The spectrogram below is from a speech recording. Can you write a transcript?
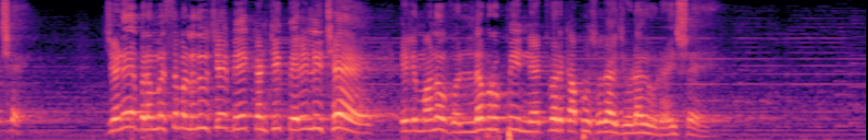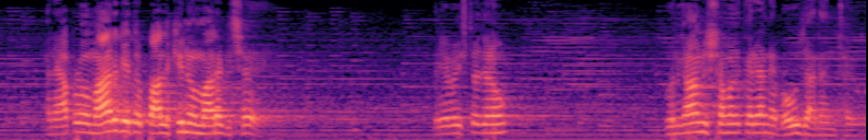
છે. જેણે બ્રહ્મસ્તમાં લીધું છે, બે કંઠી પહેરેલી છે, એટલે માનો વલ્લભરૂપી નેટવર્ક આપણું સદા જોડાયું રહેશે. અને આપણો માર્ગ એ તો પાલખીનો માર્ગ છે. પ્રિય વૈષ્ણવજનો ગુણગાન શ્રવણ કર્યાને બહુ જ આનંદ થયો.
